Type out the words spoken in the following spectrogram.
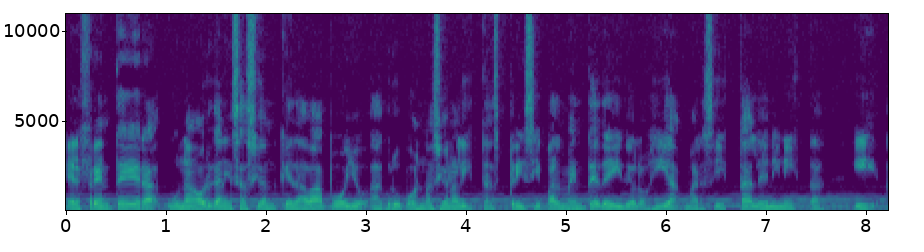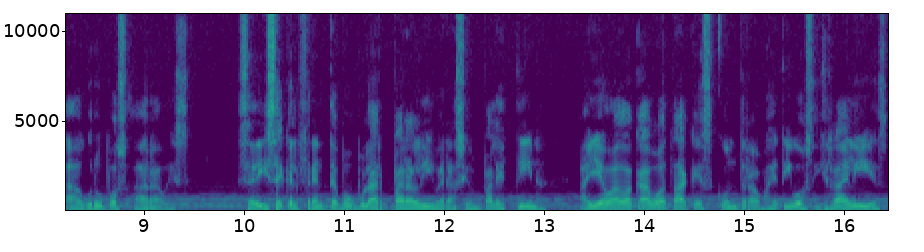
El Frente era una organización que daba apoyo a grupos nacionalistas principalmente de ideología marxista-leninista y a grupos árabes. Se dice que el Frente Popular para la Liberación Palestina ha llevado a cabo ataques contra objetivos israelíes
